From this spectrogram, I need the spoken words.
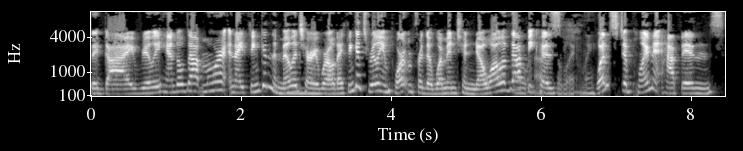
the guy really handled that more. And I think in the military mm-hmm. world, I think it's really important for the women to know all of that Oh, because absolutely. once deployment happens,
